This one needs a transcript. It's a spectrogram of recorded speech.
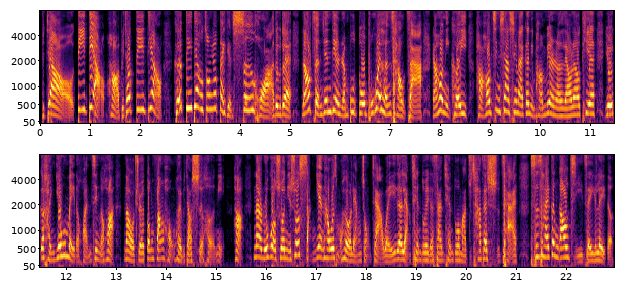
比较低调哈，比较低调，可是低调中又带点奢华，对不对？然后整间店人不多。我不会很吵杂，然后你可以好好静下心来跟你旁边人聊聊天，有一个很优美的环境的话，那我觉得东方红会比较适合你。好，那如果说你说赏宴它为什么会有两种价位，一个两千多，一个三千多嘛，就差在食材，食材更高级这一类的。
